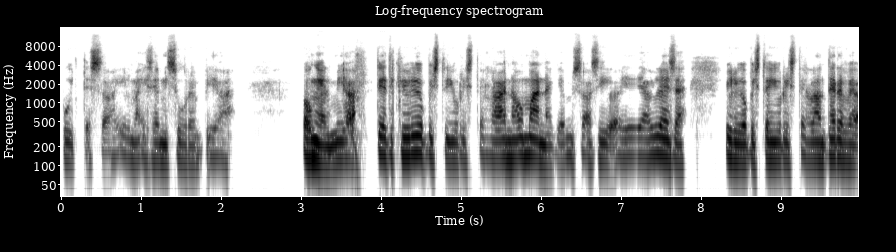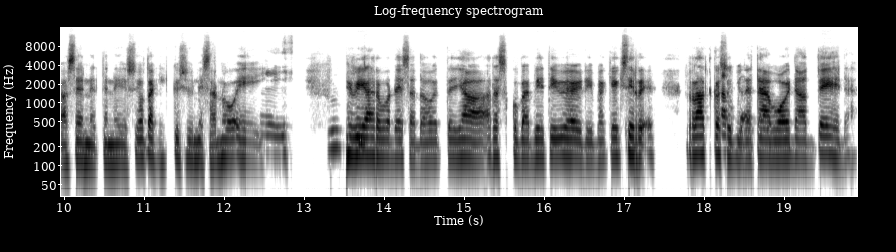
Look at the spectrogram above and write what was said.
puitteissa ilman isäni suurempia ongelmia. Tietenkin yliopistojuristeilla on aina oma näkemys asioihin ja yleensä yliopistojuristeilla on terve asenne, että ne jos jotakin kysyy, ne sanoo ei. ei. Hyvin harvoin ne sanoo, että jaa, adas kun mä mietin yhden niin mä keksin ratkaisu, mitä tämä voidaan tehdä.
